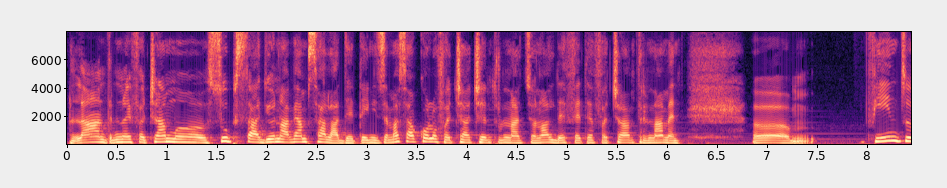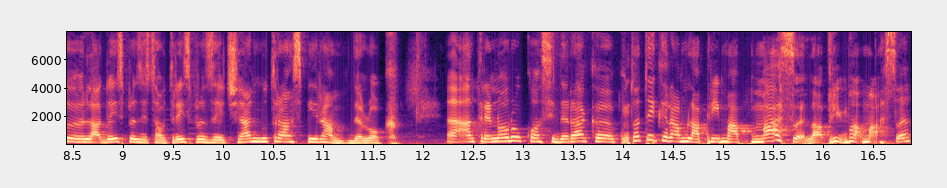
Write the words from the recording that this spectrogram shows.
La antre, noi făceam uh, sub stadion, aveam sala de tenis de masă, acolo făcea Centrul Național de Fete, făcea antrenament. Uh, fiind uh, la 12 sau 13 ani, nu transpiram deloc. Uh, Antrenorul considera că, cu toate că eram la prima masă, la prima masă,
